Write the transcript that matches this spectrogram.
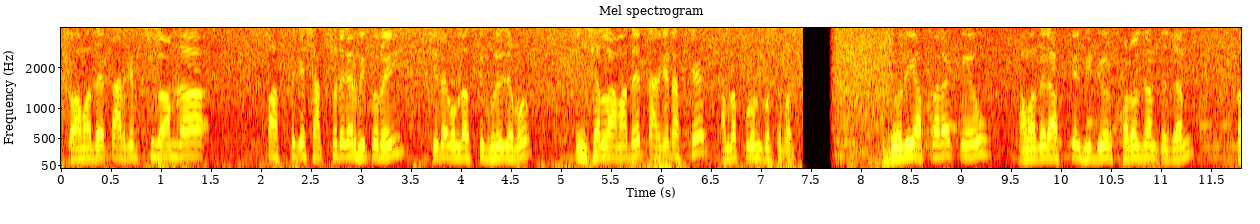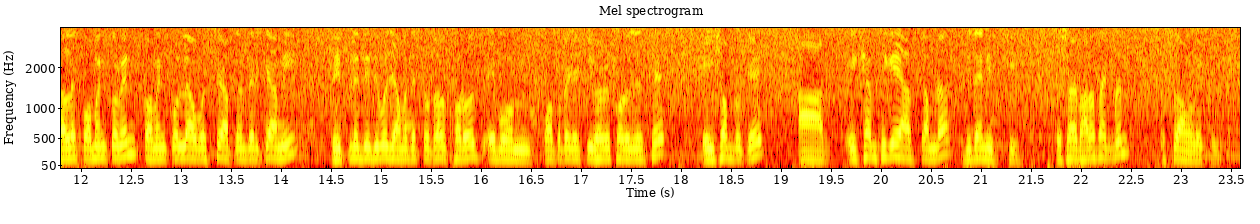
তো আমাদের টার্গেট ছিল আমরা পাঁচ থেকে সাতশো টাকার ভিতরেই সীতাকুণ্ড আজকে ঘুরে যাব। ইনশাল্লাহ আমাদের টার্গেট আজকে আমরা পূরণ করতে পারছি। যদি আপনারা কেউ আমাদের আজকের ভিডিওর খরচ জানতে চান, তাহলে কমেন্ট করবেন। কমেন্ট করলে অবশ্যই আপনাদেরকে আমি রিপ্লাই দিয়ে দেবো যে আমাদের টোটাল খরচ এবং কত টাকা কীভাবে খরচ হয়েছে এই সম্পর্কে। আর এখান থেকেই আজকে আমরা বিদায় নিচ্ছি। তো সবাই ভালো থাকবেন। আসসালামু আলাইকুম।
